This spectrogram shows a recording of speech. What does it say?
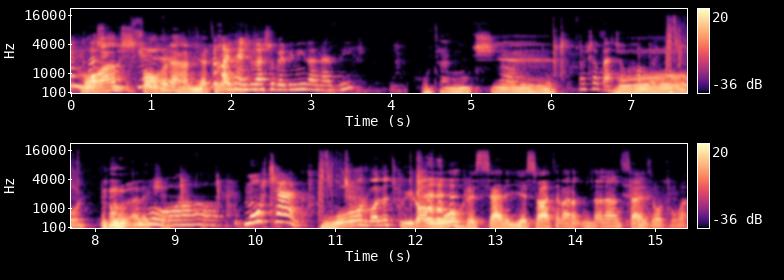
هندونش خوشگله. فاقد اهمیته. می‌خواید هندونش رو ببینی در نزدیک؟ خودتن این چیه؟ شاید بچه مهر چند؟ مهر والا تو ایران مهر سری. یه ساعته برات می‌زنن سه هزار تومن.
